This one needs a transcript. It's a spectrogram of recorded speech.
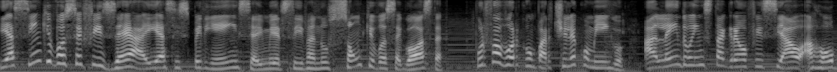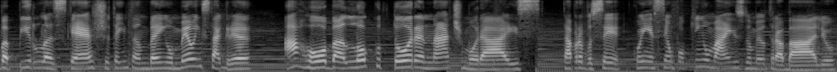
E assim que você fizer aí essa experiência imersiva no som que você gosta, por favor, compartilha comigo. Além do Instagram oficial, arroba PílulasCast, tem também o meu Instagram, arroba locutora Nath Moraes. Tá para você conhecer um pouquinho mais do meu trabalho.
